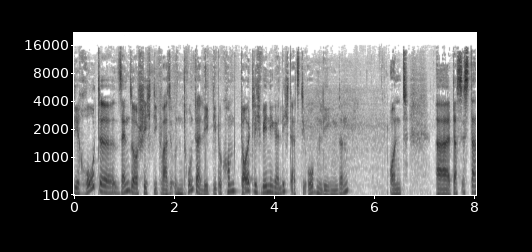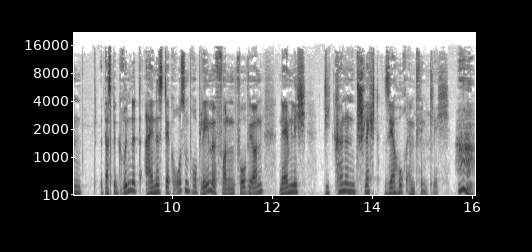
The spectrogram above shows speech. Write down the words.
die rote Sensorschicht, die quasi unten drunter liegt, die bekommt deutlich weniger Licht als die oben liegenden. Und äh, das ist dann, das begründet eines der großen Probleme von Foveon, nämlich die können schlecht sehr hochempfindlich. Ah,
